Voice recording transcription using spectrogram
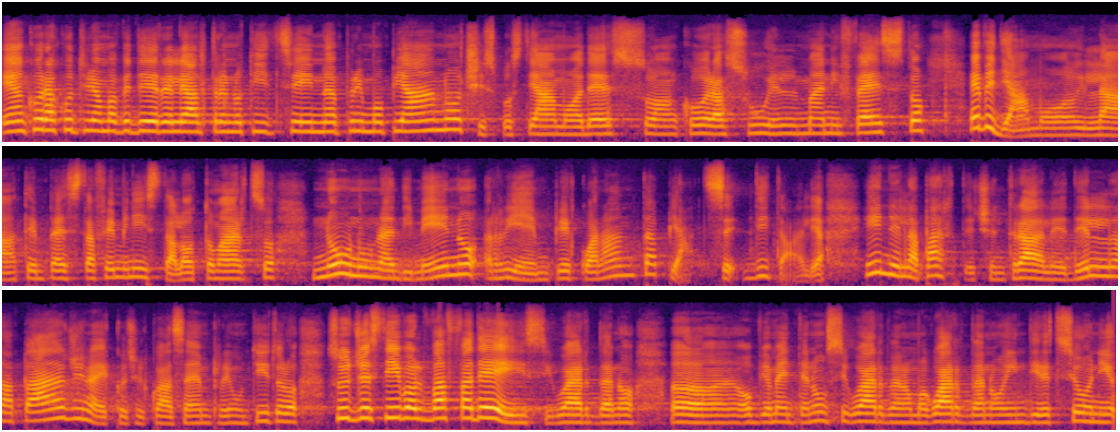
E ancora continuiamo a vedere le altre notizie in primo piano, ci spostiamo adesso ancora sul manifesto e vediamo la tempesta femminista. L'8 marzo, non una di meno, riempie 40 piazze d'Italia. E nella parte centrale della pagina, eccoci qua sempre un titolo suggestivo, il Vaffa Day, si guardano, eh, ovviamente non si guardano ma guardano in direzioni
